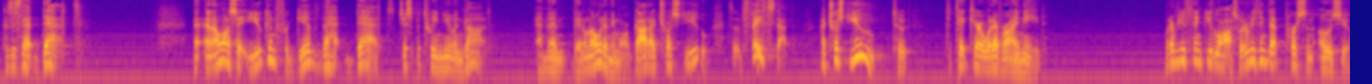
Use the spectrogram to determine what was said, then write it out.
Because it's that debt. And I want to say, you can forgive that debt just between you and God and then they don't know it anymore. God, I trust you. It's a faith step. I trust you to, to take care of whatever I need. Whatever you think you lost, whatever you think that person owes you,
